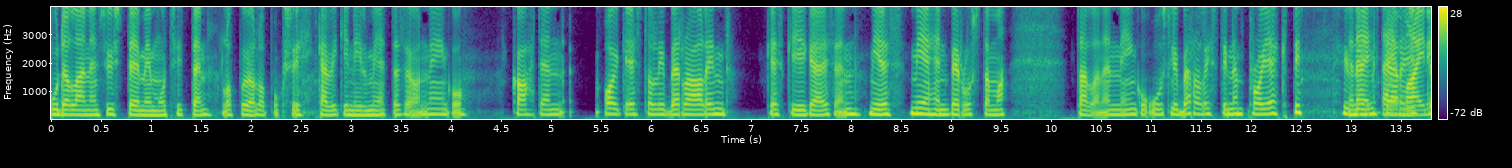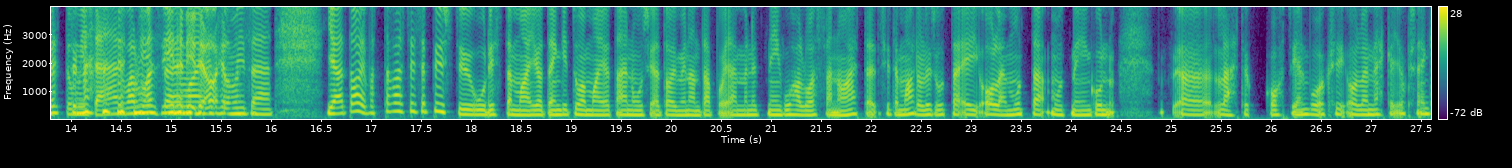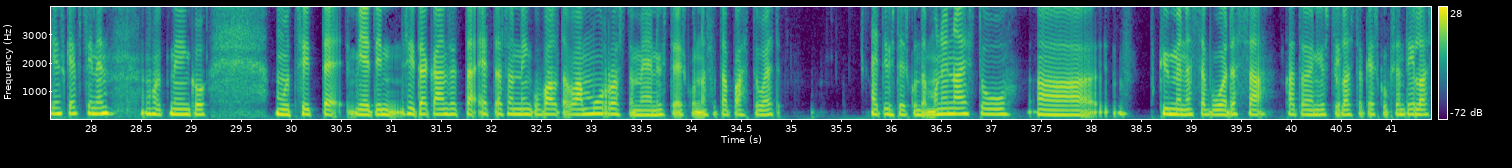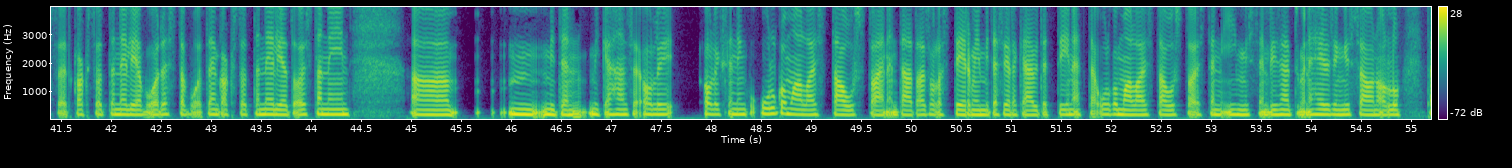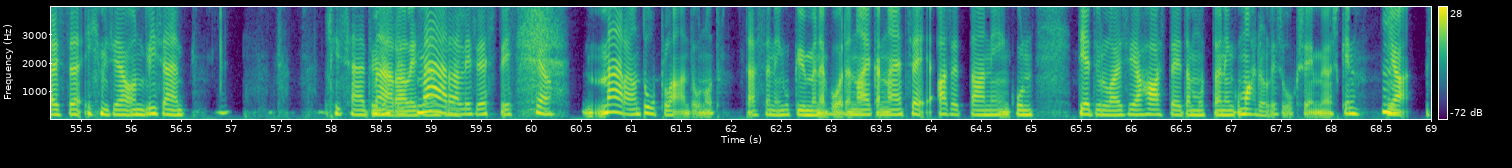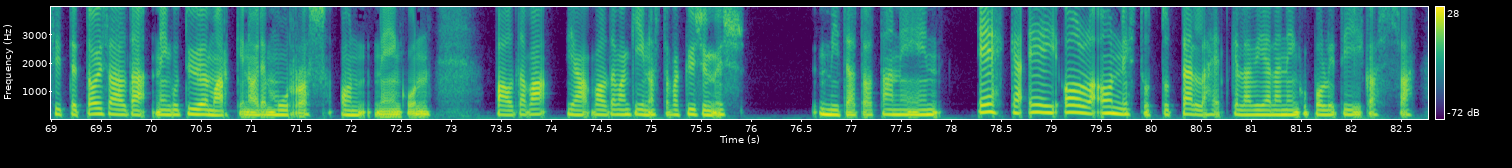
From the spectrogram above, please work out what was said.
uudenlainen systeemi, mutta sitten loppujen lopuksi kävikin ilmi, että se on niin kuin kahden oikeistoliberaalin keski-ikäisen mies, miehen perustama tällainen niin kuin uusliberalistinen projekti. Hyvin ja näistä ei mainittu mitään varmaan siinä niiden ohjelmassa. Mitään. Ja toivottavasti se pystyy uudistamaan jotenkin, tuomaan jotain uusia toiminnan tapoja. En mä nyt niin kuin halua sanoa, että sitä mahdollisuutta ei ole, mutta, mutta niin kuin, ö, lähtökohtien vuoksi olen ehkä jokseenkin skeptinen. mutta niin kuin, mutta sitten mietin sitä kanssa, että, että se on niin kuin valtavaa murrosta meidän yhteiskunnassa tapahtuu, että, että yhteiskunta moninaistuu. Kymmenessä vuodessa, katoin just tilastokeskuksen tilassa, että 2004 vuodesta vuoteen 2014, niin miten, mikähän se oli, oliko se niin kuin ulkomaalaistaustainen, tämä taisi olla se termi, mitä siellä käytettiin, että ulkomaalaistaustaisten ihmisten lisääntyminen Helsingissä on ollut, tai sitä ihmisiä on lisääntynyt lisääntynyt määrällisesti. Joo. Määrä on tuplaantunut tässä niin kuin kymmenen vuoden aikana, että se asettaa niin kuin tietynlaisia haasteita, mutta niin kuin mahdollisuuksia myöskin. Mm. Ja sitten toisaalta niin kuin työmarkkinoiden murros on niin kuin valtava ja valtavan kiinnostava kysymys, mitä tota niin, ehkä ei olla onnistuttu tällä hetkellä vielä niin kuin politiikassa –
